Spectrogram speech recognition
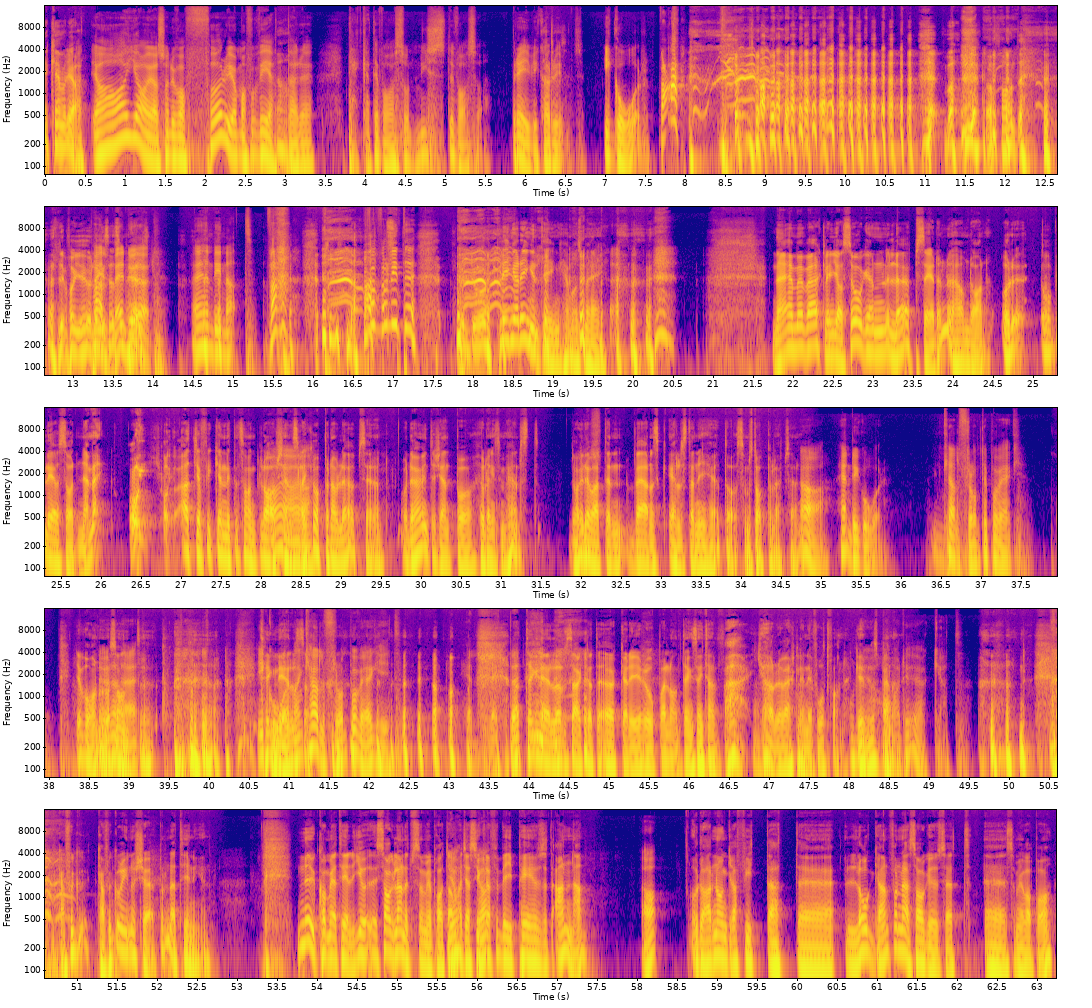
Det kan jag väl göra? Ja, ja, ja, som det var förr, ja, man får veta Ja. det. Tänk att det var så nyss det var så. Breivik har rymt. Igår. Va? Va? Varför inte? Det var ju hur länge sedan som helst. död. Det hände i natt. Va? Varför har ni inte... Då plingade ingenting hemma hos mig. Nej, men verkligen. Jag såg en löpsedel nu häromdagen och, och blev så, nej men oj, oj, att jag fick en liten sån glad Ja, ja, känsla ja. i kroppen av löpsedeln. Och det har jag inte känt på hur länge som helst. Då har det varit en världens äldsta nyhet då, som stått på löpsedeln. Ja, hände igår. Kallfront är på väg. Det var något den sånt. eh, Igår var en kallfront på väg hit. Helvete. Att Tegnell hade sagt att det ökade i Europa eller någonting. Så tänkte jag, va? Gör det verkligen det fortfarande? Och Gud, nu vad har spännande. det ökat. kanske, kanske går in och köper den där tidningen. Nu kommer jag till Sagolandet som jag pratade om. Ja, att jag cyklar ja. förbi P-huset Anna. Ja, Och då hade någon graffittat eh, loggan från det här saghuset eh, som jag var på.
